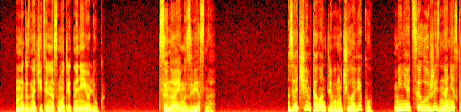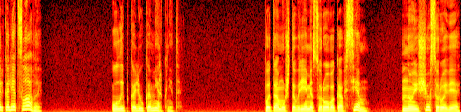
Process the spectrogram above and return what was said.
— многозначительно смотрит на нее Люк. «Цена им известна. Зачем талантливому человеку менять целую жизнь на несколько лет славы? Улыбка Люка меркнет. Потому что время сурово ко всем, но еще суровее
